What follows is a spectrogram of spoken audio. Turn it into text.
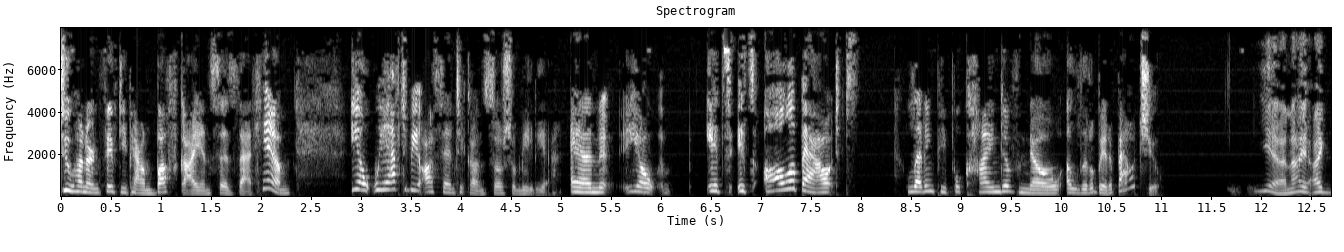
250 pound buff guy and says that him. You know, we have to be authentic on social media and, you know, it's, it's all about letting people kind of know a little bit about you. Yeah, and I, I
